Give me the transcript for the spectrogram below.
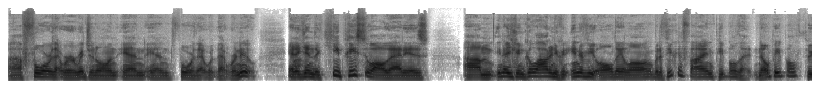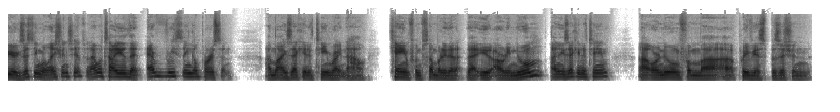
uh, four that were original and, and, and four that were, that were new. And again, the key piece of all that is, um, you know, you can go out and you can interview all day long, but if you can find people that know people through your existing relationships, and I will tell you that every single person on my executive team right now came from somebody that, that either already knew them on the executive team uh, or knew them from uh, a previous position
